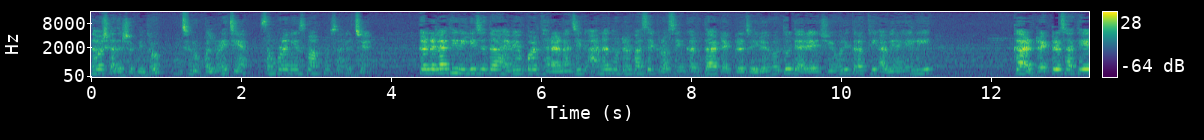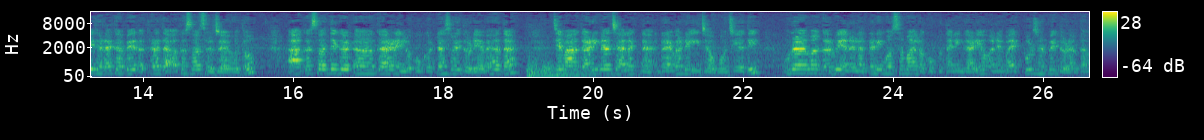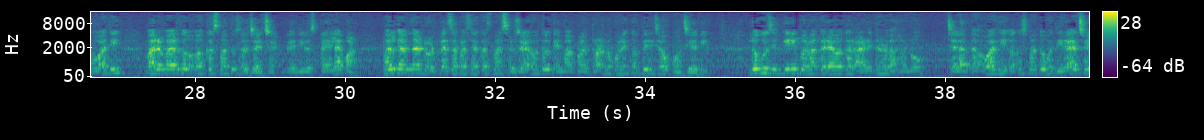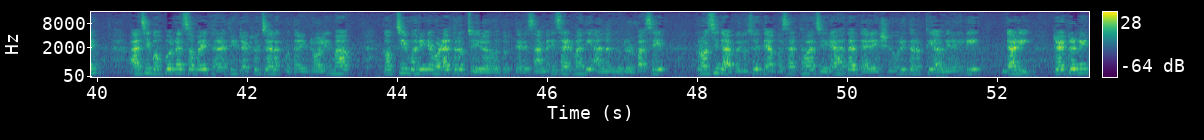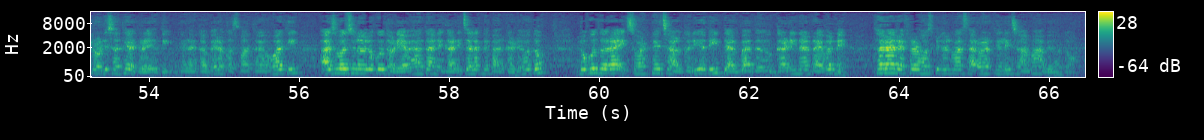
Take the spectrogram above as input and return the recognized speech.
નમસ્કાર દર્શક મિત્રો, હું છું રૂપલ વણેચિયા સંપૂર્ણ ન્યૂઝમાં આપનું સ્વાગત છે. કંડલાથી રીલી જતા હાઈવે ઉપર થરા નજીક આનંદ હોટલ પાસે ક્રોસિંગ કરતા ટ્રેક્ટર જઈ રહ્યું હતું, ત્યારે શિહોરી તરફથી આવી રહેલી કાર ટ્રેક્ટર સાથે ધડાકાભેર અથડાતા અકસ્માત સર્જાયો હતો. આ અકસ્માતને કારણે લોકો ઘટનાસ્થળે દોડી આવ્યા હતા, જેમાં ગાડીના ચાલકના ડ્રાઈવરને ઈજાઓ પહોંચી હતી. ઉનાળામાં ગરમી અને લગ્નની મોસમમાં લોકો પોતાની ગાડીઓ અને બાઇક પૂર ઝડપે દોડાવતા હોવાથી વારંવાર તો અકસ્માતો સર્જાય છે. બે દિવસ પહેલા પણ ભલગામના ટોલ પ્લાઝા પાસે અકસ્માત સર્જાયો હતો, તેમાં પણ ત્રણ લોકોને ગંભીર ઈજાઓ પહોંચી હતી. લોકો જિંદગીની પરવા કર્યા વગર આડેધડ વાહનો ચલાવતા હોવાથી અકસ્માતો વધી રહ્યા છે. આજે બપોરના સમયે થરાથી ટ્રેક્ટર ચાલક પોતાની ટ્રોલીમાં કપચી ભરીને વડા તરફ જઈ રહ્યો હતો. ત્યારે સામેની સાઈડમાંથી આનંદ હોટલ પાસે ક્રોસિંગ આપેલું છે. ત્યાં પસાર થવા જઈ રહ્યા હતા ત્યારે શિહોરી તરફથી આવી રહેલી ગાડી ટ્રેક્ટરની ટ્રોલી સાથે અથડાઈ હતી. ધડાકાભેર અકસ્માત થયો હોવાથી આજુબાજુના લોકો દોડી આવ્યા હતા અને ગાડી ચાલકને બહાર કાઢ્યો હતો. લોકો દ્વારા એકસો આઠને જાણ કરી હતી. ત્યારબાદ ગાડીના ડ્રાઈવરને થરા રેફરલ હોસ્પિટલમાં સારવારથી લઈ જવામાં આવ્યો હતો.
